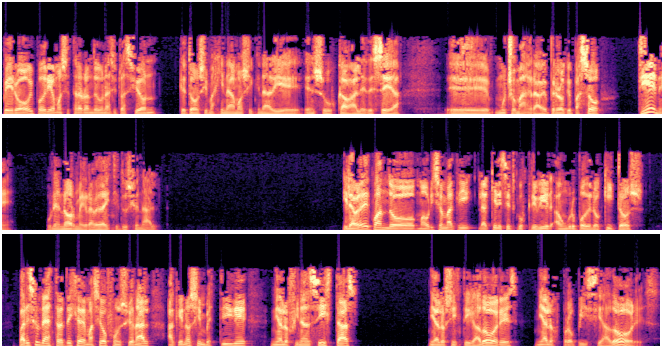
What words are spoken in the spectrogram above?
Pero hoy podríamos estar hablando de una situación que todos imaginamos y que nadie en sus cabales desea, eh, mucho más grave. Pero lo que pasó tiene una enorme gravedad institucional. Y la verdad es que cuando Mauricio Macri la quiere circunscribir a un grupo de loquitos, parece una estrategia demasiado funcional a que no se investigue ni a los financistas, ni a los instigadores, ni a los propiciadores.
